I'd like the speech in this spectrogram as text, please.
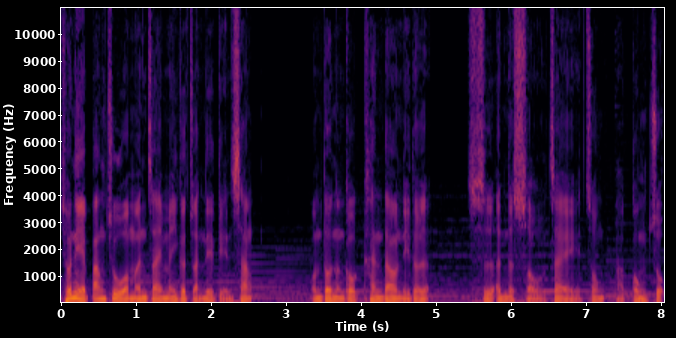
求你也帮助我们在每一个转捩点上，我们都能够看到你的施恩的手在中啊工作。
